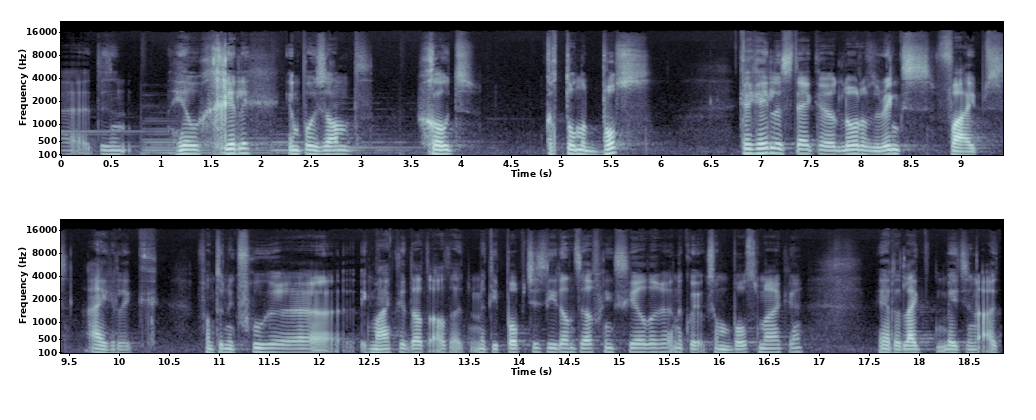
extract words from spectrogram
Uh, het is een heel grillig, imposant, groot kartonnen bos. Ik krijg hele sterke Lord of the Rings vibes eigenlijk. Van toen ik vroeger, uh, ik maakte dat altijd met die popjes die je dan zelf ging schilderen. En dan kon je ook zo'n bos maken. Ja, dat lijkt een beetje een uit,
